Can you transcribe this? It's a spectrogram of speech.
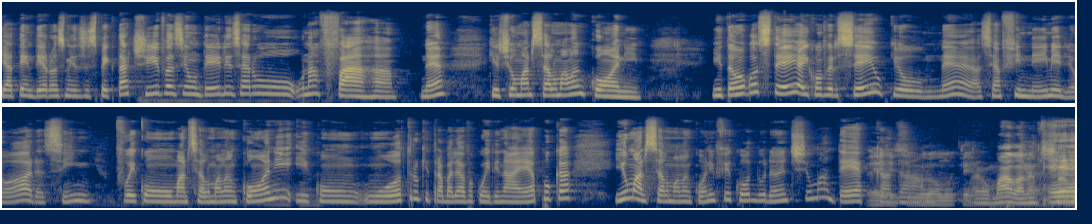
que atenderam as minhas expectativas e um deles era o, o Na Farra, né, que tinha o Marcelo Malancone. Então eu gostei, aí conversei, o que eu, né, assim, afinei melhor, assim, foi com o Marcelo Malancone e com um outro que trabalhava com ele na época, e o Marcelo Malancone ficou durante uma Ele década. segurou muito tempo. É o Mala, né? É,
